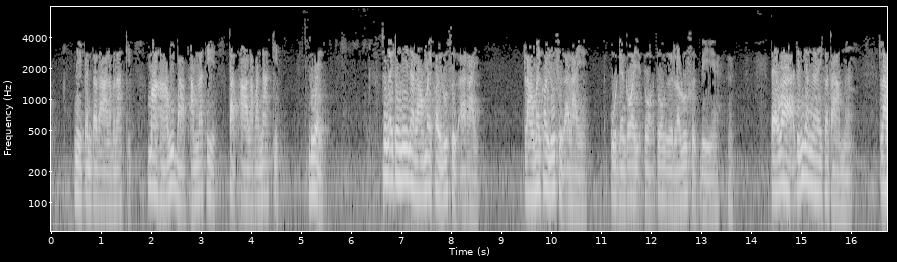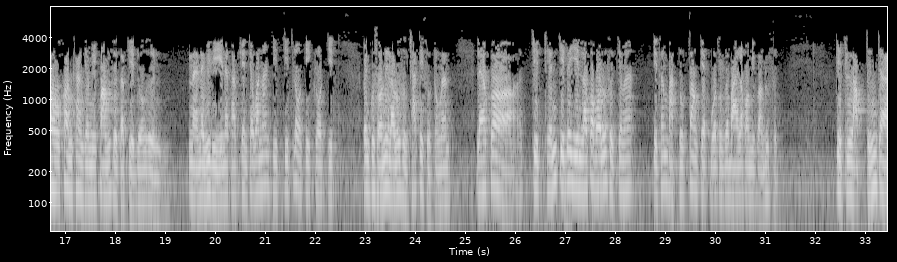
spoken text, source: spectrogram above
นี่เป็นตถาลมนกิจ มหาวิบากทำหน้าที่ตถาลมนกิจด้วย ซึ่งไอ้ตรงนี้นะเราไม่ค่อยรู้สึกอะไร เราไม่ค่อยรู้สึกอะไร พูดอย่างก็ตัวตัวอื่นเรารู้สึกดี แต่ว่าถึงยังไงก็ตามนะเราค่อนข้างจะมีความรู้สึกกับจิตดวงอื่น ในในวิถีนะครับ เช่นจะวันนั้นจิตจิตโลภจิตโกรธจิต เป็นกุศลนี่เรารู้สึกชัดที่สุดตรงนั้น แล้วก็จิตเห็นจิตได้ยินเราก็พอรู้สึกใช่ไหมจิตสัมผัสถูกต้องเจ็บปวดสุขสบายเราพอมีความรู้สึก จิตหลับถึงจะ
